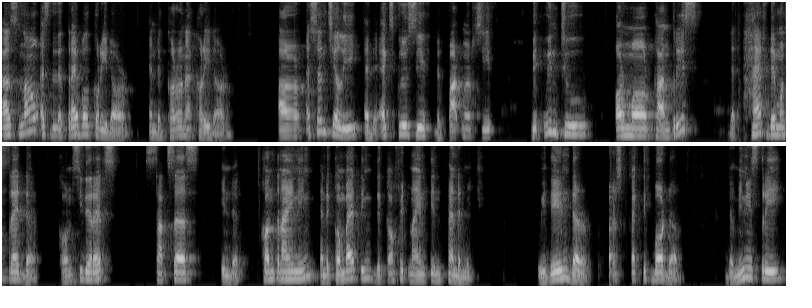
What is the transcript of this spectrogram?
As now as the travel corridor and the Corona corridor are essentially and exclusive the partnership between two or more countries that have demonstrated considerate success in the containing and combating the COVID-19 pandemic. Within their respective border, the Ministry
